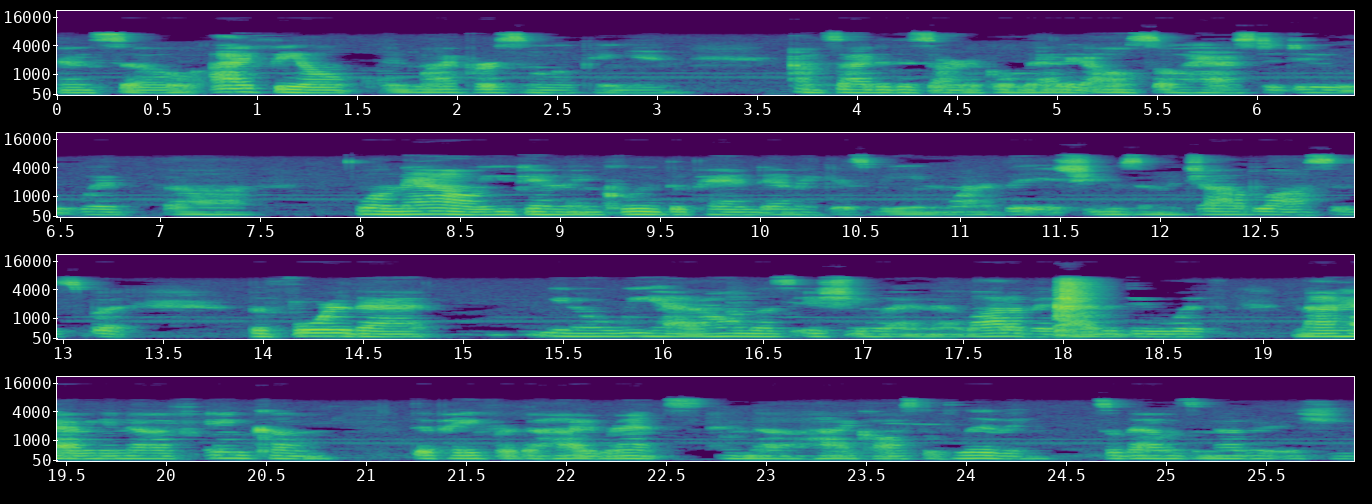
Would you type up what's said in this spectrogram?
And so I feel, in my personal opinion, outside of this article that it also has to do with, uh, well, now you can include the pandemic as being one of the issues and the job losses, but before that, you know, we had a homeless issue, and a lot of it had to do with not having enough income to pay for the high rents and the high cost of living. So that was another issue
